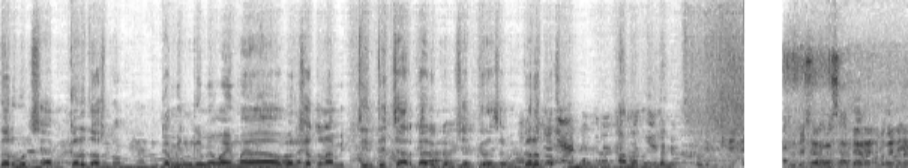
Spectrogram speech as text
दरवर्षी आम्ही करत असतो. कमीत कमी वय- वर्षातून आम्ही तीन ते चार कार्यक्रम शेतकऱ्यासाठी करत असतो. हा माझा धन्यवाद सर्वसाधारणपणे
